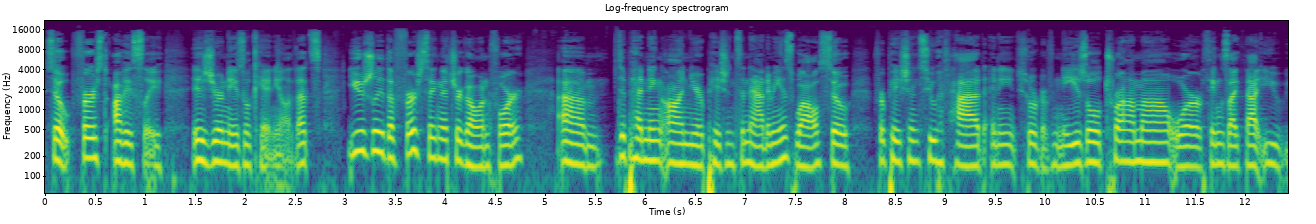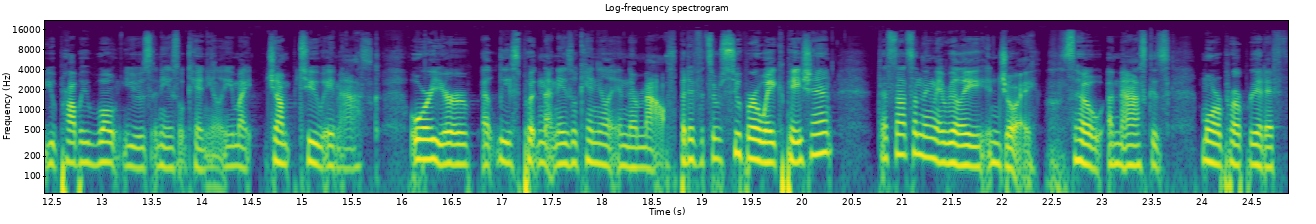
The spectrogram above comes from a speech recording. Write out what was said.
So, first, obviously, is your nasal cannula. That's usually the first thing that you're going for, um, depending on your patient's anatomy as well. So, for patients who have had any sort of nasal trauma or things like that, you, you probably won't use a nasal cannula. You might jump to a mask, or you're at least putting that nasal cannula in their mouth. But if it's a super awake patient, that's not something they really enjoy. So, a mask is more appropriate if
